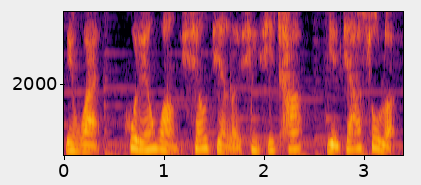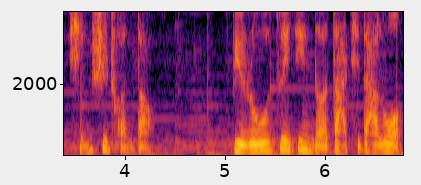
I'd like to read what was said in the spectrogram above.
另外，互联网消减了信息差。也加速了情绪传导，比如最近的大起大落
